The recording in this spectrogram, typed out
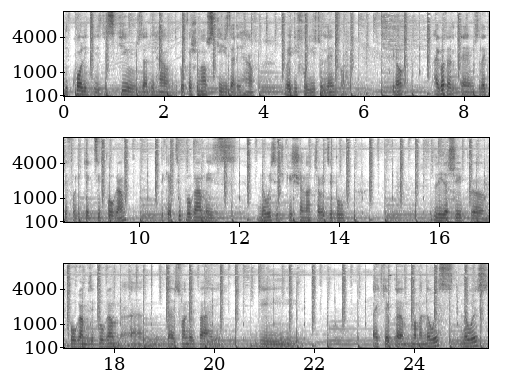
the qualities, the skills that they have, the professional skills that they have ready for you to learn from. You know, I got um, selected for the KECTI program. The KECTI program is Knowledge Educational Charitable Leadership um, Program. is a program um, that is funded by the by um, Mama Knowes, Knowes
